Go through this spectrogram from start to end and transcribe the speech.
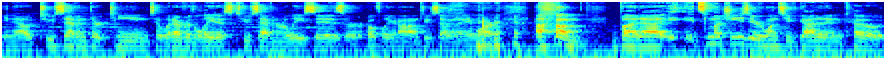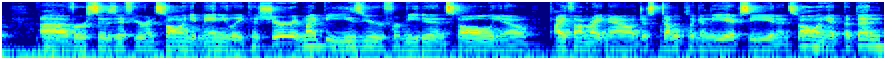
you know, 2.7.13 to whatever the latest 2.7 release is, or hopefully you're not on 2.7 anymore. um, but uh, it's much easier once you've got it in code. Uh, versus if you're installing it manually. Because sure, it might be easier for me to install, you know, Python right now, just double clicking the exe and installing it. But then,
